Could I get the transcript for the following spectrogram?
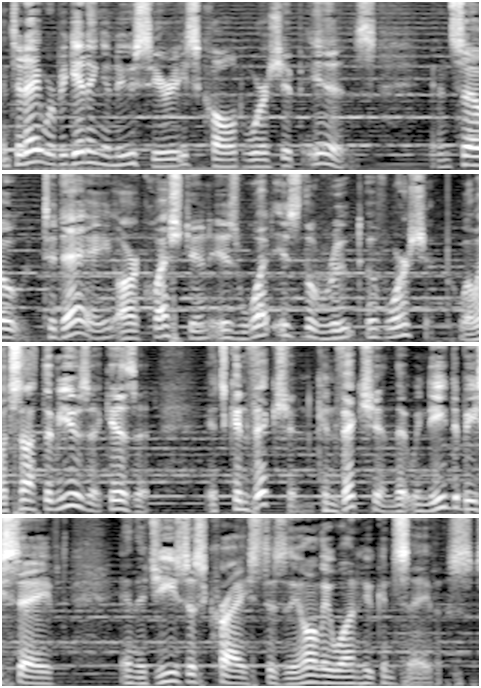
And today we're beginning a new series called Worship Is. And so today our question is what is the root of worship? Well, it's not the music, is it? It's conviction, conviction that we need to be saved and that Jesus Christ is the only one who can save us.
